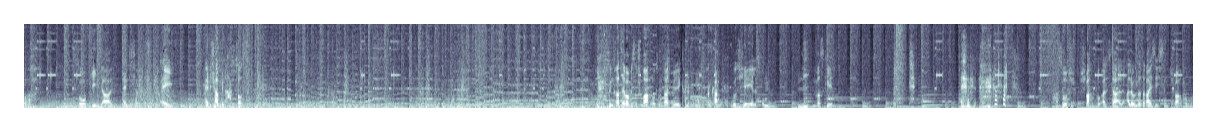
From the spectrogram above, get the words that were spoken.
Oh, so genial. Endlich habe ich das. Ey, endlich haben wir einen Arktos. Bin gerade selber ein bisschen sprachlos und da ich mir eh keine Pokémon fangen kann, muss ich hier eh alles umlieten, was geht. Achso, sch schwache Pokémon. Alles klar, alle, alle unter 30 sind schwache Pokémon.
